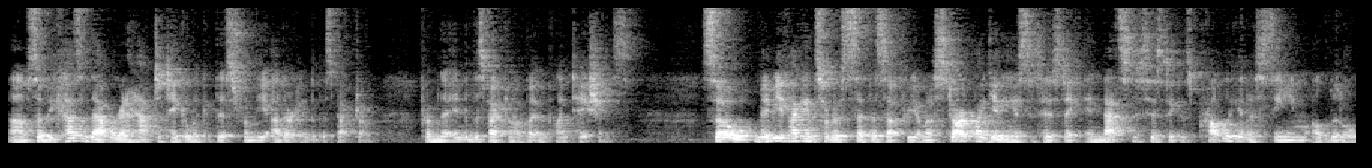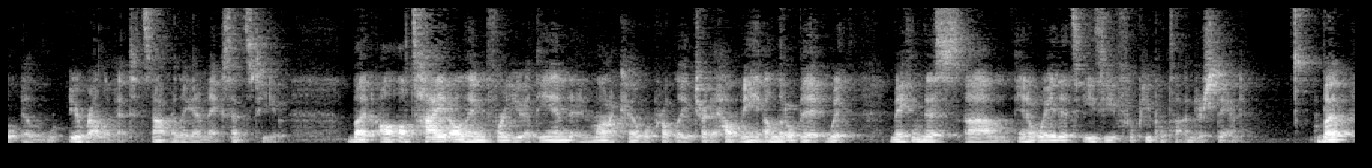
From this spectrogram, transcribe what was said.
Um, so because of that, we're going to have to take a look at this from the other end of the spectrum, from the end of the spectrum of implantations. So maybe if I can sort of set this up for you, I'm going to start by giving a statistic, and that statistic is probably going to seem a little irrelevant. It's not really going to make sense to you. But I'll, I'll, tie it all in for you at the end, and Monica will probably try to help me a little bit with making this um, in a way that's easy for people to understand. But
